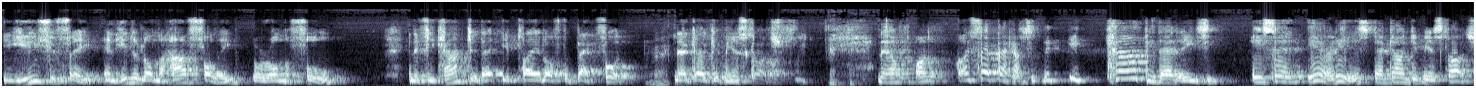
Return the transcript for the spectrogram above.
you use your feet and hit it on the half volley or on the full. And if you can't do that, you play it off the back foot. Right. Now go get me a scotch. now I, I sat back. I said, it can't be that easy. He said, Yeah, it is. Now go and get me a scotch.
